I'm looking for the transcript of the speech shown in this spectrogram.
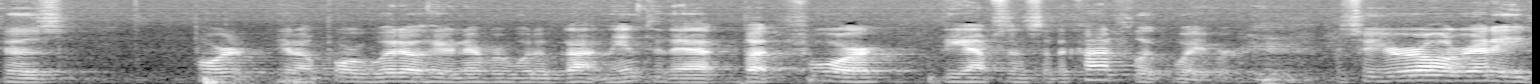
because poor, you know, poor widow here never would have gotten into that but for the absence of the conflict waiver. And So you're already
